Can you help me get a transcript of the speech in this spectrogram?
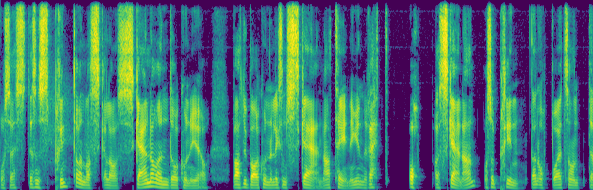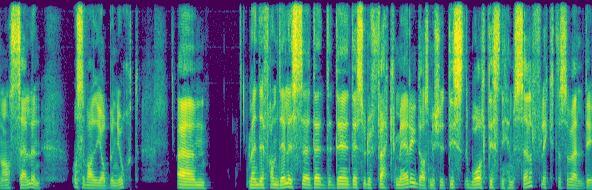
prosess. Det som printeren, eller skanneren da kunne gjøre, var at du bare kunne liksom skanne tegningen rett opp, og skanne den, og så printe den oppå et sånt, denne cellen, og så var jobben gjort. Um, men det er fremdeles eh, det, det, det, som du fikk med deg, da, som ikke Walt Disney himself likte så veldig,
